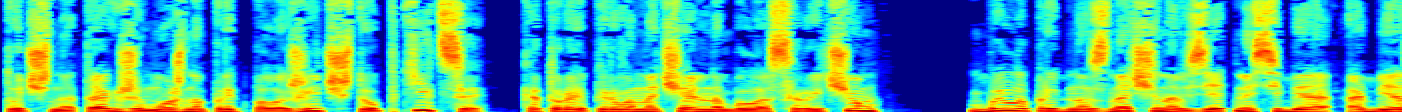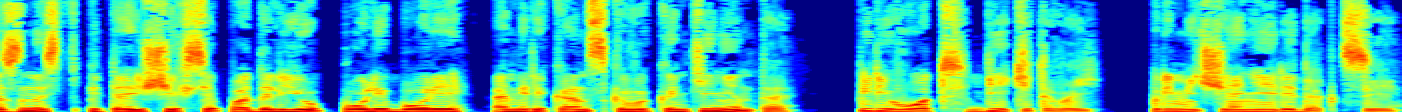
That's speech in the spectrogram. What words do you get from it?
Точно так же можно предположить, что птице, которая первоначально была сырычом, было предназначено взять на себя обязанность питающихся падалью полибори американского континента. Перевод Бекетовой. Примечание редакции.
